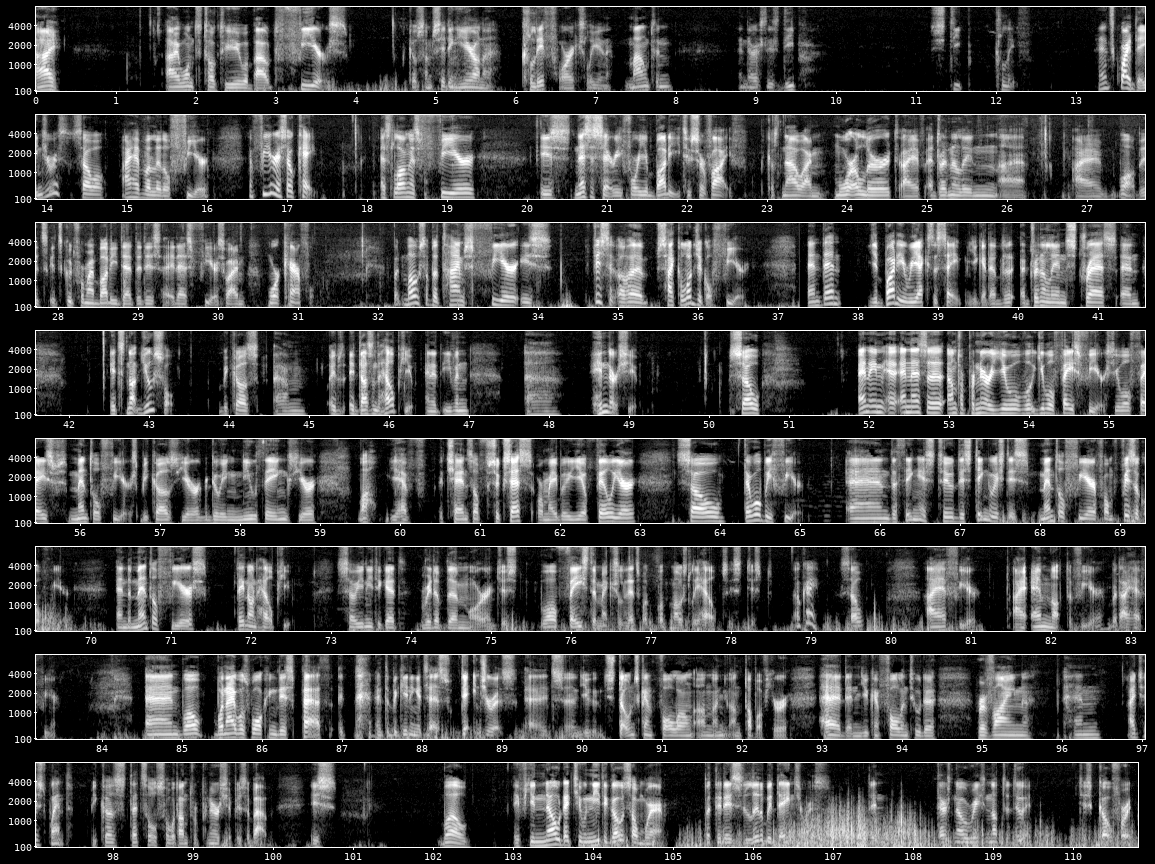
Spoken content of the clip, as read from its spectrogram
Hi. I want to talk to you about fears because I'm sitting here on a cliff or actually in a mountain and there's this deep steep cliff and it's quite dangerous so I have a little fear and fear is okay as long as fear is necessary for your body to survive because now I'm more alert I have adrenaline uh, I well it's it's good for my body that it is it has fear so I'm more careful. But most of the times fear is physical of a psychological fear. And then your body reacts the same. You get ad adrenaline stress and it's not useful because um, it, it doesn't help you and it even uh, hinders you. So and in and as an entrepreneur, you will you will face fears. You will face mental fears because you're doing new things. You're well, you have a chance of success or maybe a failure. So there will be fear. And the thing is to distinguish this mental fear from physical fear. And the mental fears, they don't help you. So you need to get rid of them or just, well, face them actually. That's what, what mostly helps is just, okay, so I have fear. I am not the fear, but I have fear. And well, when I was walking this path, it, at the beginning it says dangerous. Uh, it's uh, you, stones can fall on, on on top of your head, and you can fall into the ravine. And I just went because that's also what entrepreneurship is about. Is well, if you know that you need to go somewhere, but it is a little bit dangerous, then there's no reason not to do it. Just go for it.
